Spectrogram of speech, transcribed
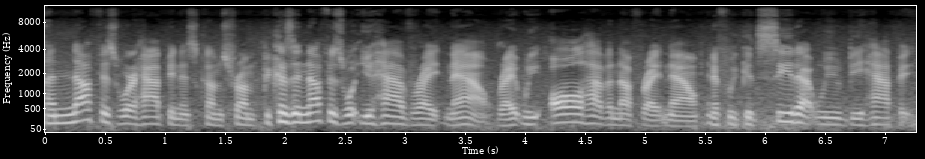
Enough is where happiness comes from because enough is what you have right now, right? We all have enough right now. And if we could see that, we would be happy.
